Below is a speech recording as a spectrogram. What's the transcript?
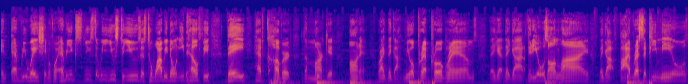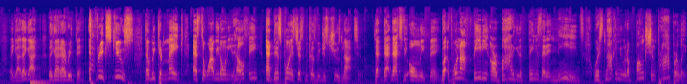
in every way, shape, and form. Every excuse that we used to use as to why we don't eat healthy, they have covered the market on it right? They got meal prep programs. They got they got videos online. They got five recipe meals. They got they got they got everything. Every excuse that we can make as to why we don't eat healthy at this point it's just because we just choose not to. That, that that's the only thing. But if we're not feeding our body the things that it needs, where it's not gonna be able to function properly.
